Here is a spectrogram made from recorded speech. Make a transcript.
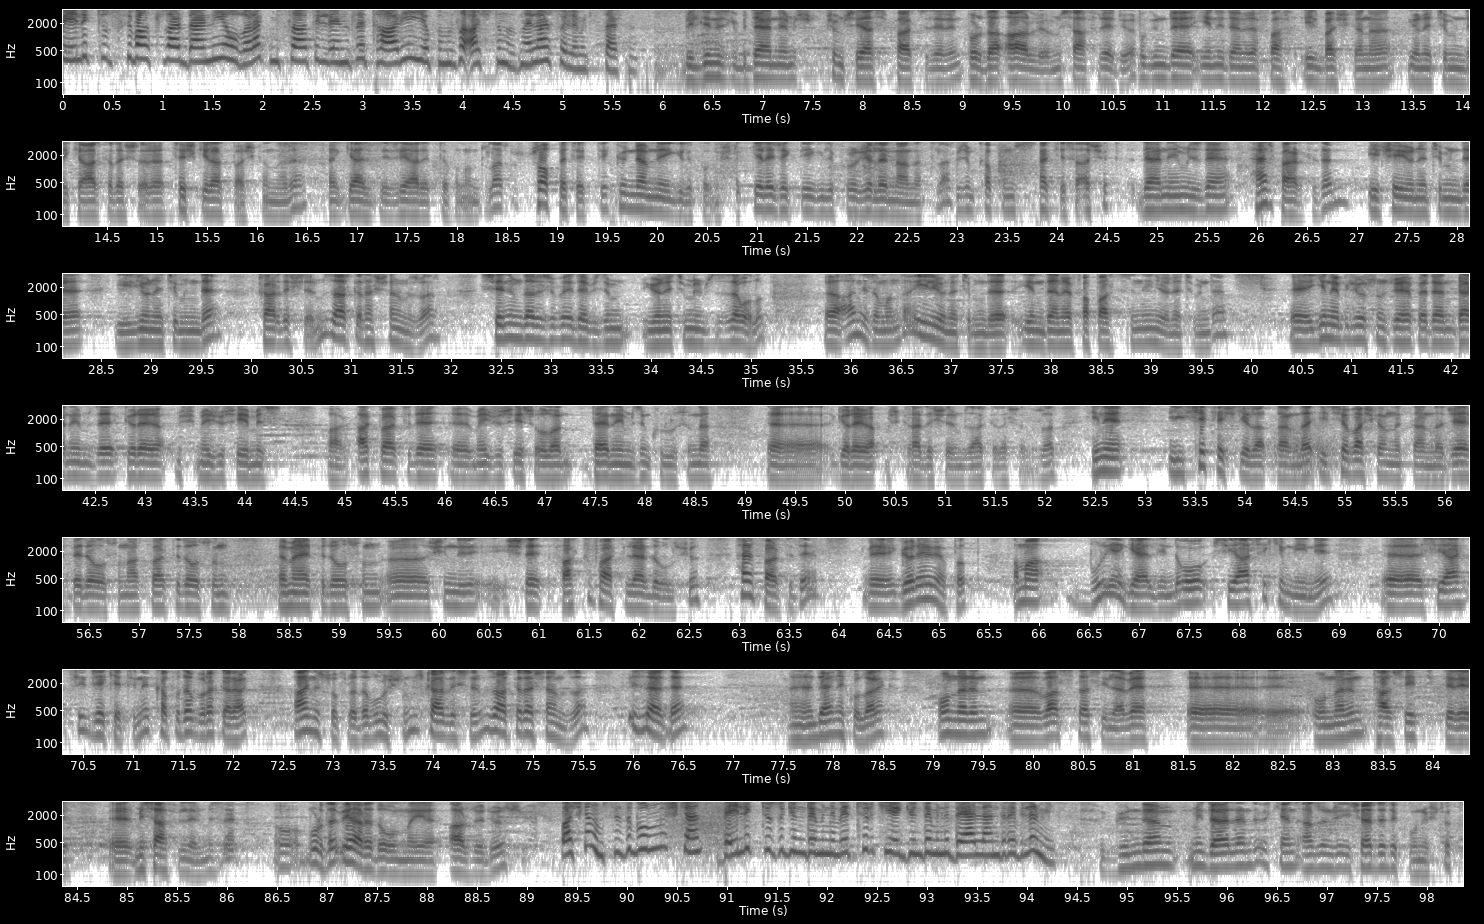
Beylikdüzü Sivaslılar Derneği olarak misafirlerinize tarihi yapınızı açtınız. Neler söylemek istersiniz? Bildiğiniz gibi derneğimiz tüm siyasi partilerin burada ağırlıyor, misafir ediyor. Bugün de Yeniden Refah İl Başkanı yönetimindeki arkadaşları, teşkilat başkanları geldi, ziyarette bulundular. Sohbet ettik, gündemle ilgili konuştuk. Gelecekle ilgili projelerini anlattılar. Bizim kapımız herkese açık. Derneğimizde her partiden ilçe yönetiminde, il yönetiminde kardeşlerimiz, arkadaşlarımız var. Selim Darıcı Bey de bizim yönetimimizde olup ee, aynı zamanda il yönetiminde, Yeniden Refah Partisi'nin il yönetiminde. Ee, yine biliyorsunuz CHP'den derneğimizde görev yapmış meclis üyemiz var. AK Parti'de e, meclis üyesi olan derneğimizin kuruluşunda e, görev yapmış kardeşlerimiz, arkadaşlarımız var. Yine ilçe teşkilatlarında, ilçe başkanlıklarında, CHP'de olsun, AK Parti'de olsun, MHP'de olsun, e, şimdi işte farklı partilerde oluşuyor. Her partide e, görev yapıp ama buraya geldiğinde o siyasi kimliğini, e, siyasi ceketini kapıda bırakarak aynı sofrada buluştuğumuz kardeşlerimiz, arkadaşlarımız var. Bizler de e, dernek olarak onların e, vasıtasıyla ve e, onların tavsiye ettikleri e, misafirlerimizle o, burada bir arada olmayı arzu ediyoruz. Başkanım sizi bulmuşken Beylikdüzü gündemini ve Türkiye gündemini değerlendirebilir miyiz? Gündemi değerlendirirken az önce içeride de konuştuk.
